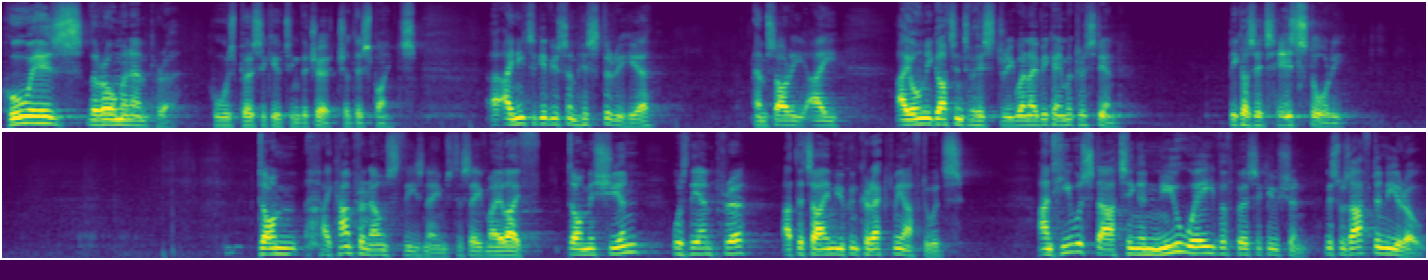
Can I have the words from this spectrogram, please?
Who is the Roman emperor who was persecuting the church at this point? Uh, I need to give you some history here. I'm sorry, I, I only got into history when I became a Christian because it's his story. Dom, I can't pronounce these names to save my life. Domitian was the emperor at the time. You can correct me afterwards. And he was starting a new wave of persecution. This was after Nero.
